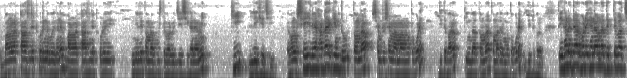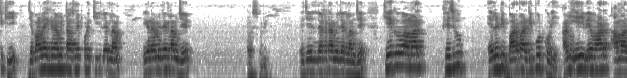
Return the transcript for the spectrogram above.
বাংলা ট্রান্সলেট করে নেব এখানে। বাংলা ট্রান্সলেট করে নিলে তোমরা বুঝতে পারবে যে সেখানে আমি কি লিখেছি। এবং সেই লেখাটাই কিন্তু তোমরা সেম টু সেম আমার মতো করে দিতে পারো কিংবা তোমরা তোমাদের মতো করে দিতে পারো। তো এখানে দেওয়ার পরে এখানে আমরা দেখতে পাচ্ছি কি? যে বাংলায় এখানে আমি ট্রান্সলেট করে কি লিখলাম? এখানে আমি লিখলাম যে সরি এই যে লেখাটা আমি লিখলাম যে, কে কেউ আমার ফেসবুক এলইডি বারবার রিপোর্ট করে। আমি এই ব্যবহার আমার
